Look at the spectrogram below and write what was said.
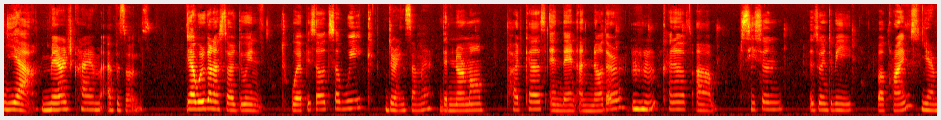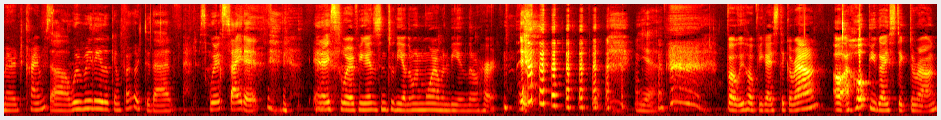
Yeah, marriage crime episodes yeah. We're gonna start doing two episodes a week. during summer. The normal podcast, and then another Mm-hmm. kind of um, season is going to be about crimes. Yeah, marriage crimes. So we're really looking forward to that. We're excited. And I swear, if you guys listen to the other one more, I'm gonna be a little hurt. yeah. But we hope you guys stick around. Oh, I hope you guys sticked around.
